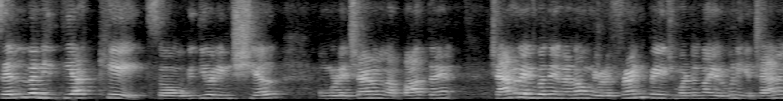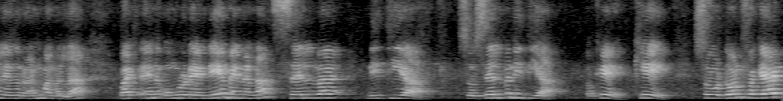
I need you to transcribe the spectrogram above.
Selvanithya K so with your initial உங்களுடைய சேனல் நான் பார்த்தேன். சேனல் என்பது என்னென்னா உங்களுடைய ஃப்ரண்ட் பேஜ் மட்டும்தான் இருக்கும். நீங்கள் சேனல் எதுவும் ரன் பண்ணலை. பட் என்ன உங்களுடைய நேம் என்னன்னா Selva Nithya so Selvanithya. Okay K so don't forget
